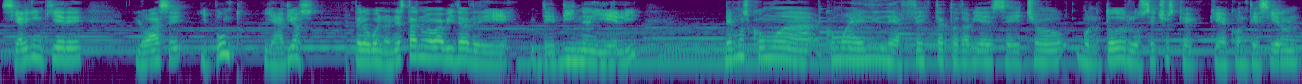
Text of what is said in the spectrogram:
si alguien quiere, lo hace y punto, y adiós. Pero bueno, en esta nueva vida de, de Dina y Ellie, vemos cómo a, cómo a Ellie le afecta todavía ese hecho, bueno, todos los hechos que, que acontecieron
